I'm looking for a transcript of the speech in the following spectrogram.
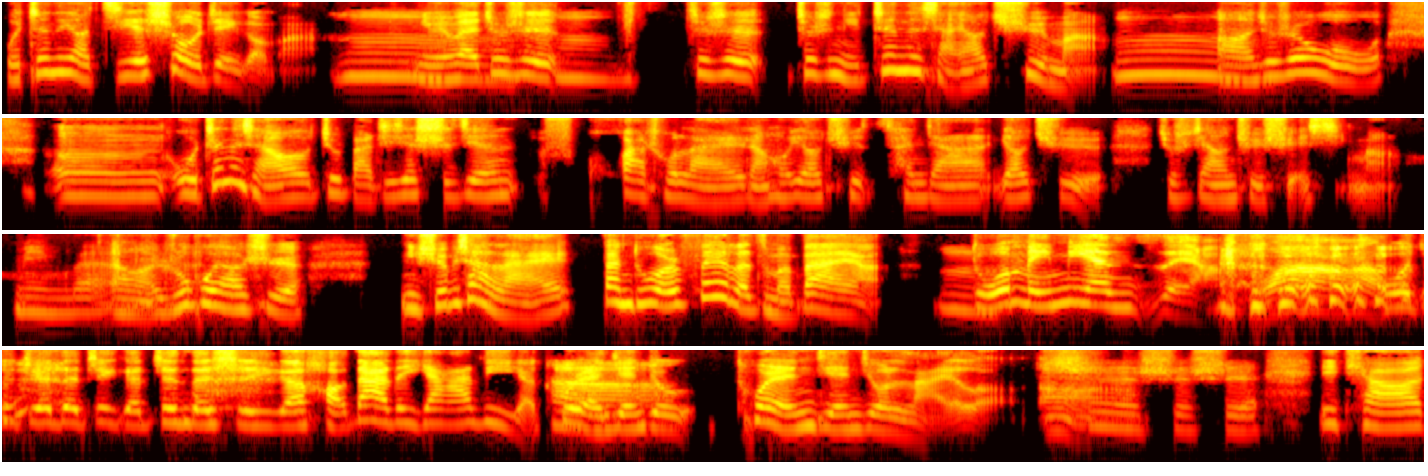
我真的要接受这个吗？嗯，你明白？就是嗯就是就是你真的想要去吗？嗯啊，就是我我嗯，我真的想要就把这些时间画出来，然后要去参加，要去就是这样去学习嘛。明白。嗯，如果要是你学不下来，半途而废了怎么办呀？嗯多没面子呀！哇，我就觉得这个真的是一个好大的压力呀，突然间就、突然间就来了。嗯，是是是，一条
